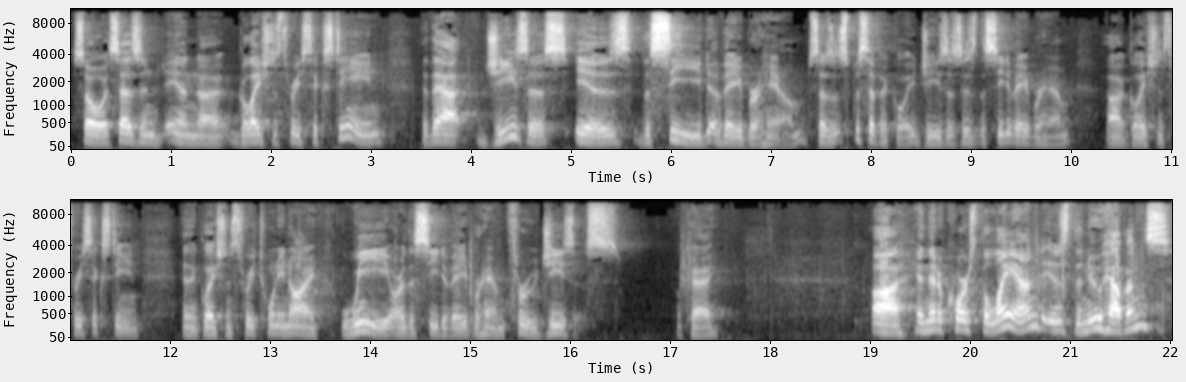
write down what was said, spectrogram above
So it says in, in uh, Galatians 3.16 that Jesus is the seed of Abraham. Says it specifically, Jesus is the seed of Abraham, uh, Galatians 3.16. And then Galatians 3:29, we are the seed of Abraham through Jesus. Okay? Uh, and then, of course, the land is the new heavens.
